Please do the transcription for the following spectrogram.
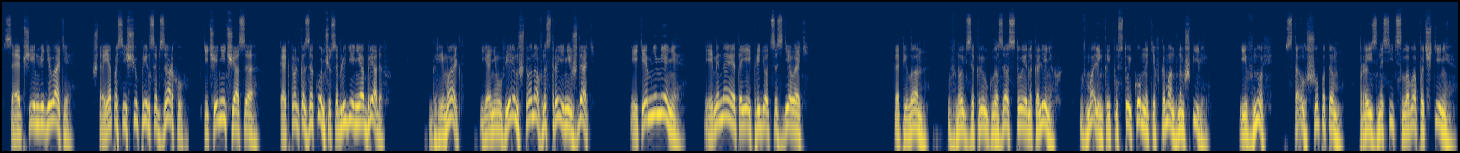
«Сообщи Инвигелате, что я посещу принца Бзарху в течение часа, как только закончу соблюдение обрядов». «Гримальд, я не уверен, что она в настроении ждать. И тем не менее, именно это ей придется сделать». Капеллан вновь закрыл глаза, стоя на коленях в маленькой пустой комнате в командном шпиле, и вновь стал шепотом произносить слова почтения.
